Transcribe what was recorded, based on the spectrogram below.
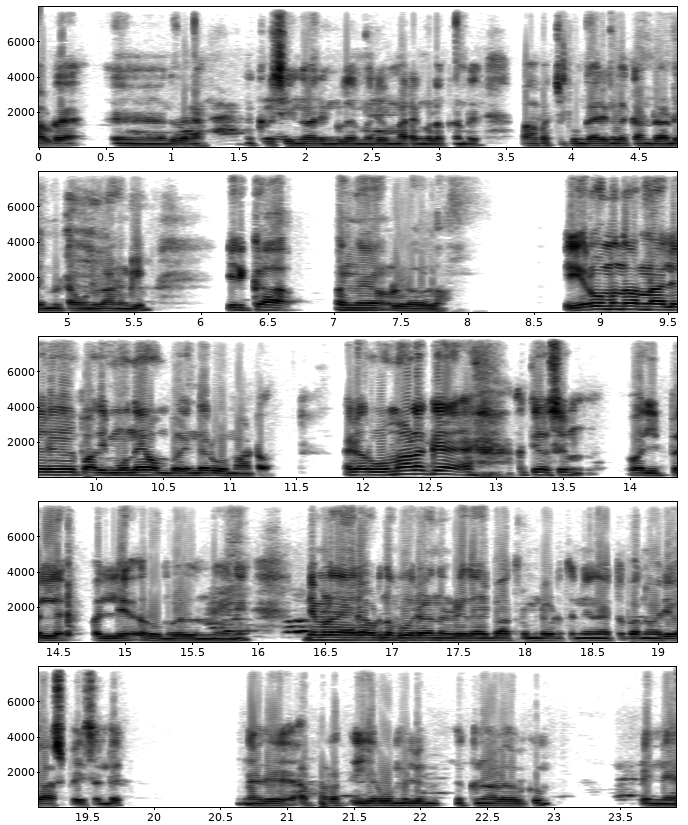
അവിടെ എന്താ പറയാ കൃഷിയും കാര്യങ്ങളും മരം മരങ്ങളൊക്കെ ഉണ്ട്. ആ പച്ചപ്പും കാര്യങ്ങളൊക്കെ ഉണ്ടാണ്ട് നമ്മൾ ടൗണിലാണെങ്കിലും ഇരിക്കുക എന്ന് ഉള്ളേ ഈ റൂം എന്ന് പറഞ്ഞാൽ ഒരു പതിമൂന്ന് ഒമ്പതിന്റെ റൂമാട്ടോ. അതിൽ റൂമുകളൊക്കെ അത്യാവശ്യം വലിപ്പല്ല വലിയ റൂമുകൾ തന്നെയാണ്. നമ്മൾ നേരെ അവിടുന്ന് പോരാണെന്നുണ്ടെങ്കിൽ ബാത്റൂമിന്റെ അവിടെ തന്നെ നേരത്തെ പറഞ്ഞ ഒരു വാഷ് സ്പേസ് ഉണ്ട്. അത് അപ്പുറത്ത് ഈ റൂമിലും നിൽക്കുന്ന ആളുകൾക്കും പിന്നെ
